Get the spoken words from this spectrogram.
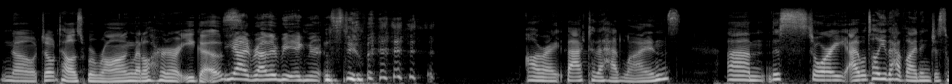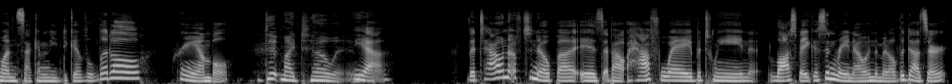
No, don't tell us we're wrong. That'll hurt our egos. Yeah, I'd rather be ignorant and stupid. All right, back to the headlines. Um, this story, I will tell you the headline in just one second. I need to give a little preamble. Dip my toe in. Yeah. The town of Tonopah is about halfway between Las Vegas and Reno in the middle of the desert.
